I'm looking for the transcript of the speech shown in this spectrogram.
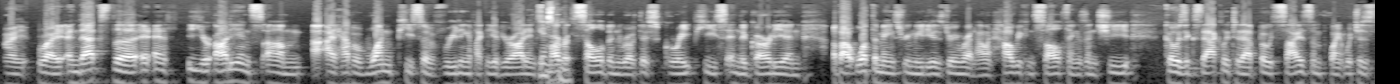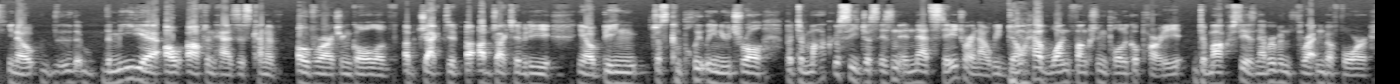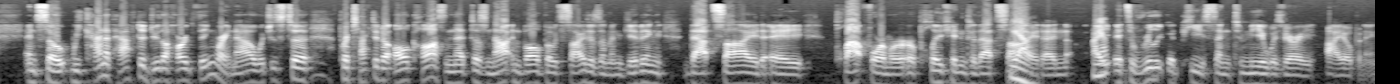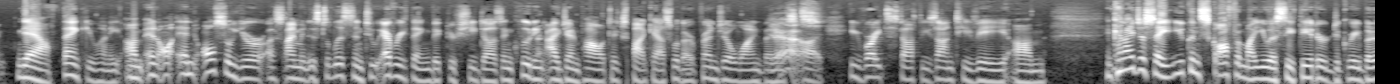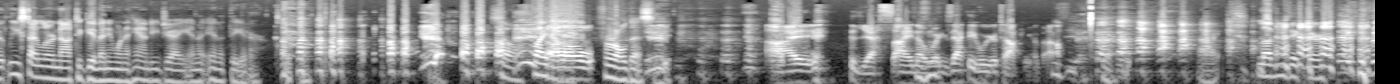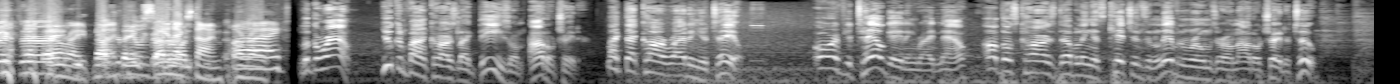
Right, right, and that's the and your audience. Um, I have a one piece of reading, if I can give your audience. Yes, Margaret please. Sullivan wrote this great piece in the Guardian about what the mainstream media is doing right now and how we can solve things, and she goes exactly to that both sides and point, which is you know the, the media often has this kind of overarching goal of objective uh, objectivity, you know, being just completely neutral, but democracy just isn't in that stage right now. We don't yeah. have one functioning political party. Democracy has never been threatened before, and so we kind of have to do the hard thing right now now, which is to protect it at all costs, and that does not involve both sidism and giving that side a platform or, or placating to that side. Yeah. And I, yep. it's a really good piece, and to me, it was very eye opening. Yeah, thank you, honey. Um, and and also your assignment is to listen to everything Victor Shi does, including iGen Politics podcast with our friend Joe Weinbanks. Yes. Uh, he writes stuff. He's on TV. Um, and can I just say, you can scoff at my USC theater degree, but at least I learned not to give anyone a handy J in a, in a theater. so fight oh, for old SC. I yes, I know mm-hmm. exactly who you're talking about. All right, love you, Victor. Thank you, Victor. All right, bye. See you next time. Bye. All right. Look around. You can find cars like these on AutoTrader, like that car riding your tail. Or if you're tailgating right now, all those cars doubling as kitchens and living rooms are on AutoTrader too.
